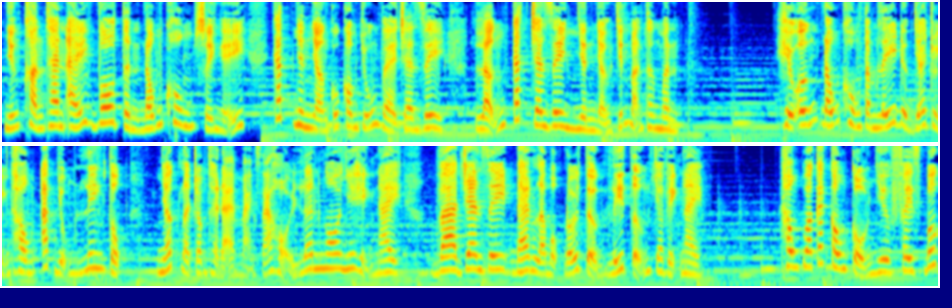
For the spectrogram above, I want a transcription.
những content ấy vô tình đóng khung suy nghĩ, cách nhìn nhận của công chúng về Gen Z, lẫn cách Gen Z nhìn nhận chính bản thân mình, Hiệu ứng đóng khung tâm lý được giới truyền thông áp dụng liên tục, nhất là trong thời đại mạng xã hội lên ngôi như hiện nay, và Gen Z đang là một đối tượng lý tưởng cho việc này. Thông qua các công cụ như Facebook,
